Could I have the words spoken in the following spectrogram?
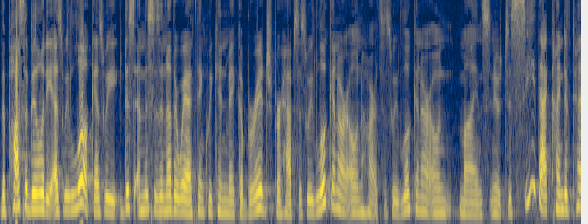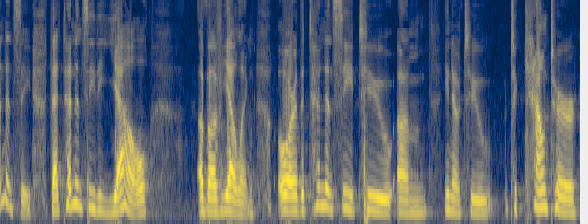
the possibility as we look as we this and this is another way i think we can make a bridge perhaps as we look in our own hearts as we look in our own minds you know to see that kind of tendency that tendency to yell above yelling or the tendency to um, you know to to counter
